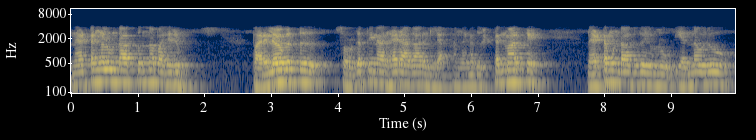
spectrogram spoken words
നേട്ടങ്ങൾ ഉണ്ടാക്കുന്ന പലരും പരലോകത്ത് സ്വർഗത്തിന് അർഹരാകാറില്ല. അങ്ങനെ ദുഷ്ടന്മാർക്ക് നേട്ടമുണ്ടാകുകയുള്ളൂ എന്ന ഒരു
